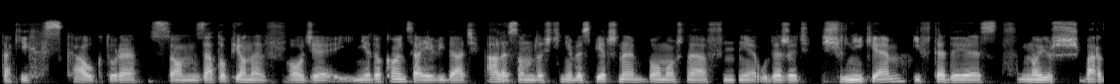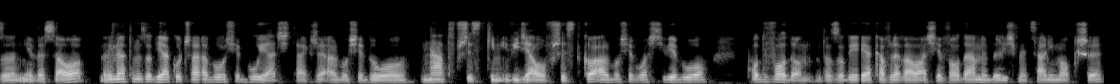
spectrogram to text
takich skał, które są zatopione w wodzie i nie do końca je widać, ale są dość niebezpieczne, bo można w nie uderzyć silnikiem i wtedy jest no już bardzo niewesoło. No i na tym Zodiaku trzeba było się bujać, także albo się było nad wszystkim i widziało wszystko, albo się właściwie było pod wodą. Do Zodiaka wlewała się woda, my byliśmy cali mokrzy.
